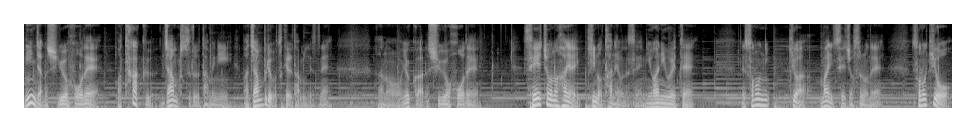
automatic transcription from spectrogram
忍者の修行法で、まあ、高くジャンプするために、まあ、ジャンプ力をつけるためにですね、あの、よくある修行法で、成長の早い木の種をですね、庭に植えて、で、その木は毎日成長するので、その木を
